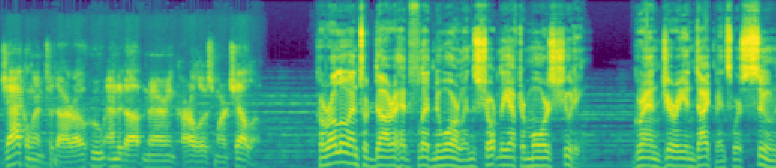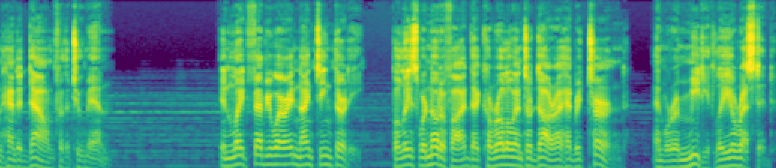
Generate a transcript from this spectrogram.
Jacqueline Todaro, who ended up marrying Carlos Marcello. Carollo and Todaro had fled New Orleans shortly after Moore's shooting. Grand jury indictments were soon handed down for the two men. In late February 1930, police were notified that Carollo and Todaro had returned and were immediately arrested.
